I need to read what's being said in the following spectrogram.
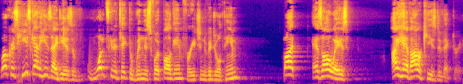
Well, Chris, he's got his ideas of what it's going to take to win this football game for each individual team. But as always, I have our keys to victory.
